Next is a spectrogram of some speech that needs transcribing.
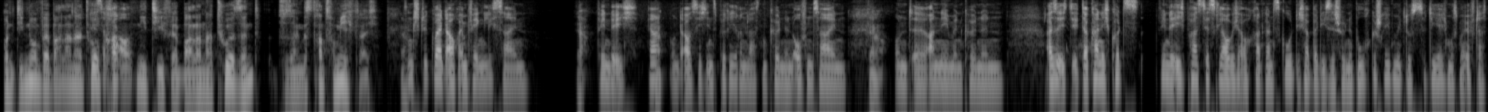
Und die nur verbaler Natur, kognitiv verbaler Natur sind, zu sagen, das transformiere ich gleich. Ja. Ein Stück weit auch empfänglich sein, Ja. finde ich. Ja? Ja. Und aus sich inspirieren lassen können, offen sein Genau. und äh, annehmen können. Also ich, da kann ich kurz, finde ich, passt jetzt, glaube ich, auch gerade ganz gut. Ich habe ja dieses schöne Buch geschrieben mit Lust zu dir. Ich muss mal öfters ein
